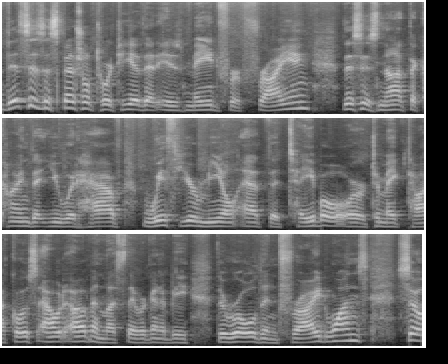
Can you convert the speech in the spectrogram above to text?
This is a special tortilla that is made for frying. This is not the kind that you would have with your meal at the table or to make tacos out of unless they were going to be the rolled and fried ones. So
